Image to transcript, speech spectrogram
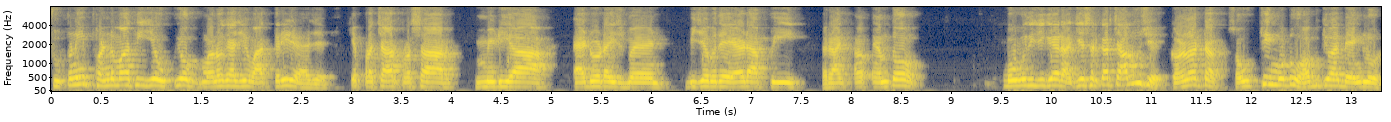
ચૂંટણી ફંડમાંથી જે ઉપયોગ, માનો કે આજે વાત કરી રહ્યા છે, કે પ્રચાર પ્રસાર, મીડિયા એડવર્ટાઇઝમેન્ટ બીજે બધે એડ આપી એમ તો બહુ બધી જગ્યાએ રાજ્ય સરકાર ચાલુ છે. કર્ણાટક સૌથી મોટું હબ કહેવાય બેંગ્લોર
